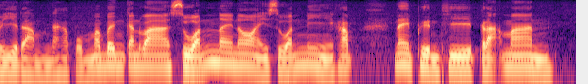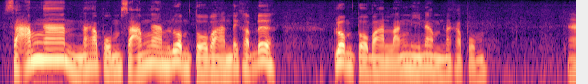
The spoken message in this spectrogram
รีรัมย์นะครับผมมาเบิ่งกันว่าสวนน้อยๆสวนนี่ครับในพื้นที่ประมาณ 3 งานนะครับผม3งานร่วมตัวบ้านด้วยครับเด้อร่วมตัวบ้านหลังนี้นํนะครับผมอ่า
